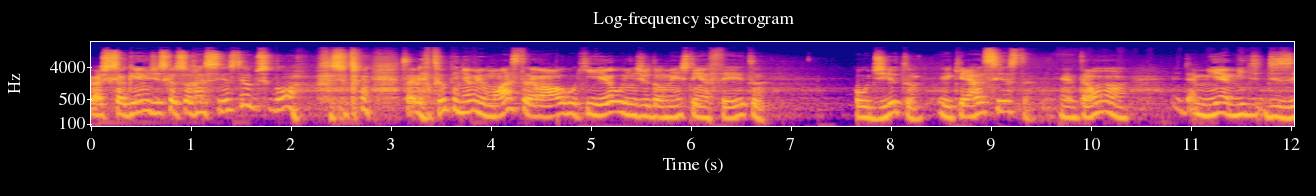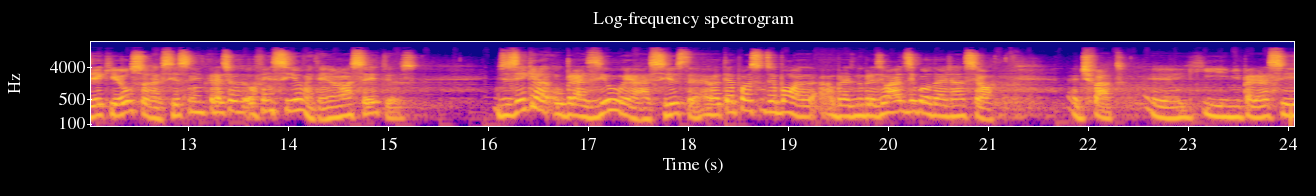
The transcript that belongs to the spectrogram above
eu acho que se alguém me diz que eu sou racista, eu disse, bom, sabe, a tua opinião me mostra algo que eu individualmente tenha feito ou dito e que é racista. Então, a minha me dizer que eu sou racista me parece ofensivo, entendeu? Eu não aceito isso. Dizer que o Brasil é racista, eu até posso dizer, bom, no Brasil há desigualdade racial, é, de fato. É, e me parece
